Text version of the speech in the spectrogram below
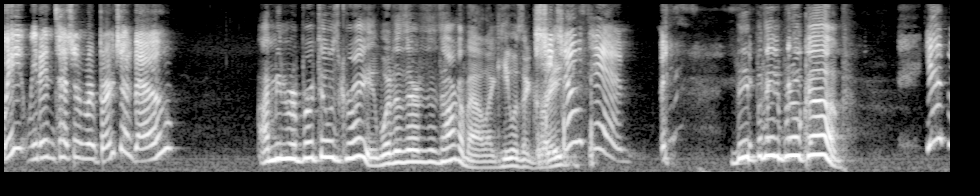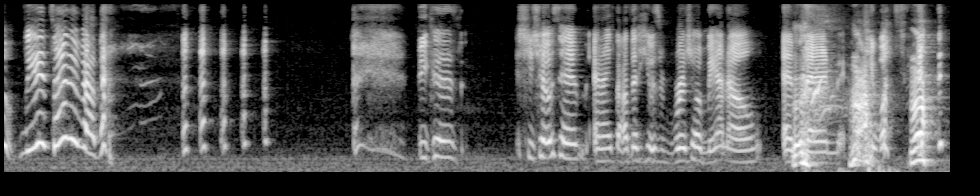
wait, we didn't touch on Roberto though. I mean, Roberto was great. What is there to talk about? Like he was a great. She chose him. They, but they broke up. Yeah, but we didn't talk about that. because she chose him, and I thought that he was Roberto Mano, and then he wasn't.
